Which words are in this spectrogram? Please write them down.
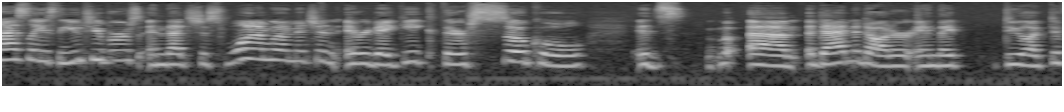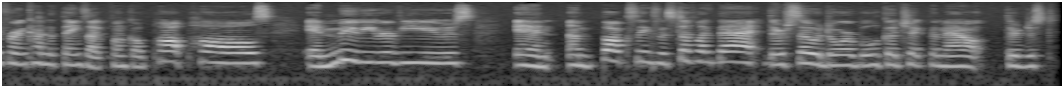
lastly is the YouTubers, and that's just one I'm going to mention, Everyday Geek. They're so cool. It's um, a dad and a daughter, and they do like different kind of things like Funko Pop hauls and movie reviews and unboxings and stuff like that. They're so adorable. Go check them out. They're just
